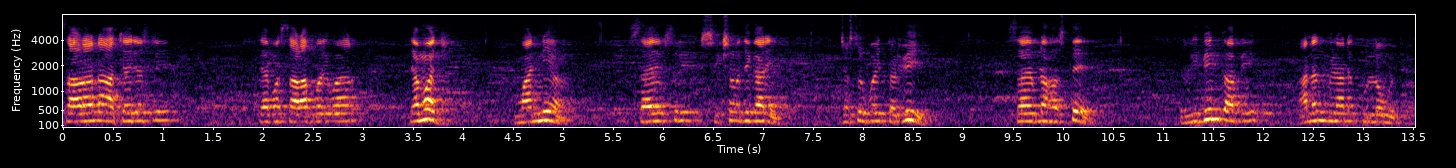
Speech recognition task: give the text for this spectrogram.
શાળાના આચાર્યશ્રી તેમજ શાળા પરિવાર, તેમજ માન્ય સાહેબ શ્રી શિક્ષણ અધિકારી જસુભાઈ તડવી સાહેબના હસ્તે રિબિન કાપી આનંદ મેળાને ખુલ્લો મૂક્યો.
